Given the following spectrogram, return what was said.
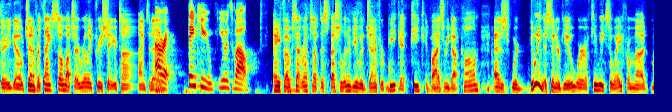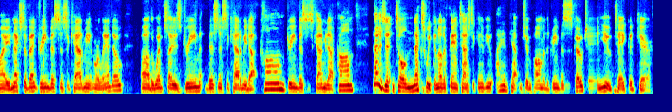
There you go. Jennifer, thanks so much. I really appreciate your time today. All right. Thank you. You as well. Hey, folks, that wraps up this special interview with Jennifer Peek at peekadvisory.com. As we're doing this interview, we're a few weeks away from uh, my next event, Dream Business Academy in Orlando. Uh, the website is dreambusinessacademy.com, dreambusinessacademy.com. That is it until next week. Another fantastic interview. I am Captain Jim Palmer, the Dream Business Coach, and you take good care.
